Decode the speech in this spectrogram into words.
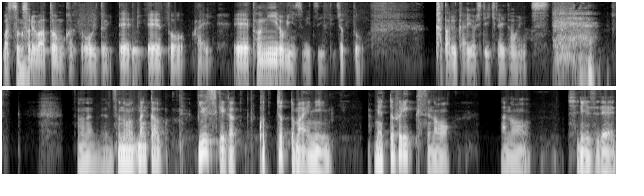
まあ、そ、それはともかく置いといて、えっ、と、はい。えー、トニー・ロビンスについてちょっと、語る会をしていきたいと思います。そうなんだよ。その、なんか、ユうスケがこ、ちょっと前に、ネットフリックスの、あの、シリーズで、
